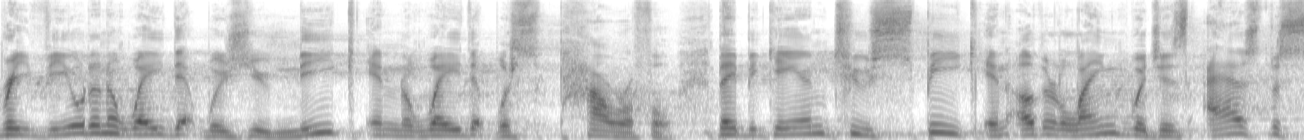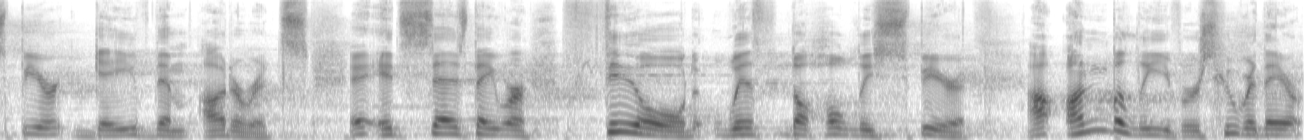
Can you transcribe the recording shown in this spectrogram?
revealed in a way that was unique, in a way that was powerful. They began to speak in other languages as the Spirit gave them utterance. It says they were filled with the Holy Spirit. Uh, unbelievers who were there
